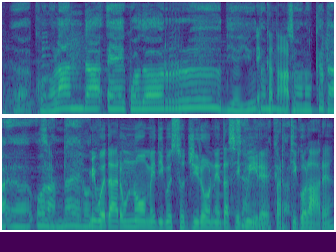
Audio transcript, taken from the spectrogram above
Uh, con Olanda, Ecuador, di aiutami, Qatar. Sono Qatar, uh, Olanda, sì. Ecuador. Mi vuoi dare un nome di questo girone da seguire Senegal, particolare?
